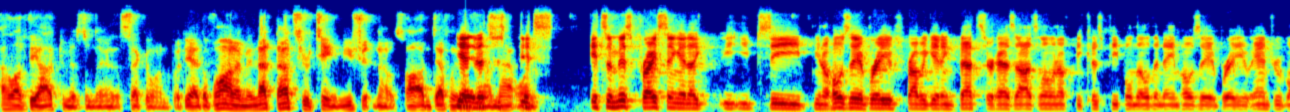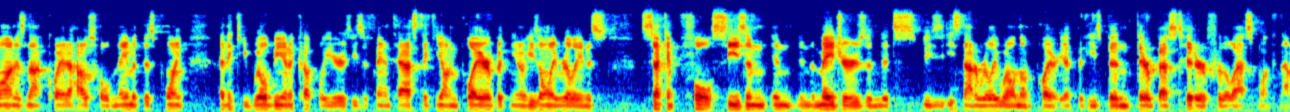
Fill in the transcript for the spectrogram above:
I love the optimism there, in the second one. But yeah, the Vaughn, I mean, that that's your team. You should know. So I'm definitely yeah, on that one. It's it's a mispricing, and like you see, you know, Jose Abreu's probably getting bets or has odds low enough because people know the name Jose Abreu. Andrew Vaughn is not quite a household name at this point. I think he will be in a couple years. He's a fantastic young player, but you know, he's only really in his second full season in, in the majors, and it's he's, he's not a really well known player yet, but he's been their best hitter for the last month now.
